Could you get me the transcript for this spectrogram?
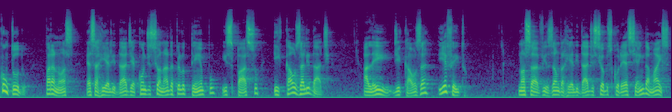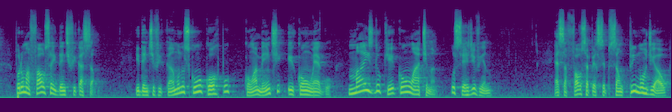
Contudo, para nós, essa realidade é condicionada pelo tempo, espaço e causalidade, a lei de causa e efeito. Nossa visão da realidade se obscurece ainda mais por uma falsa identificação. Identificamos-nos com o corpo, com a mente e com o ego, mais do que com o Atman, o ser divino. Essa falsa percepção primordial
